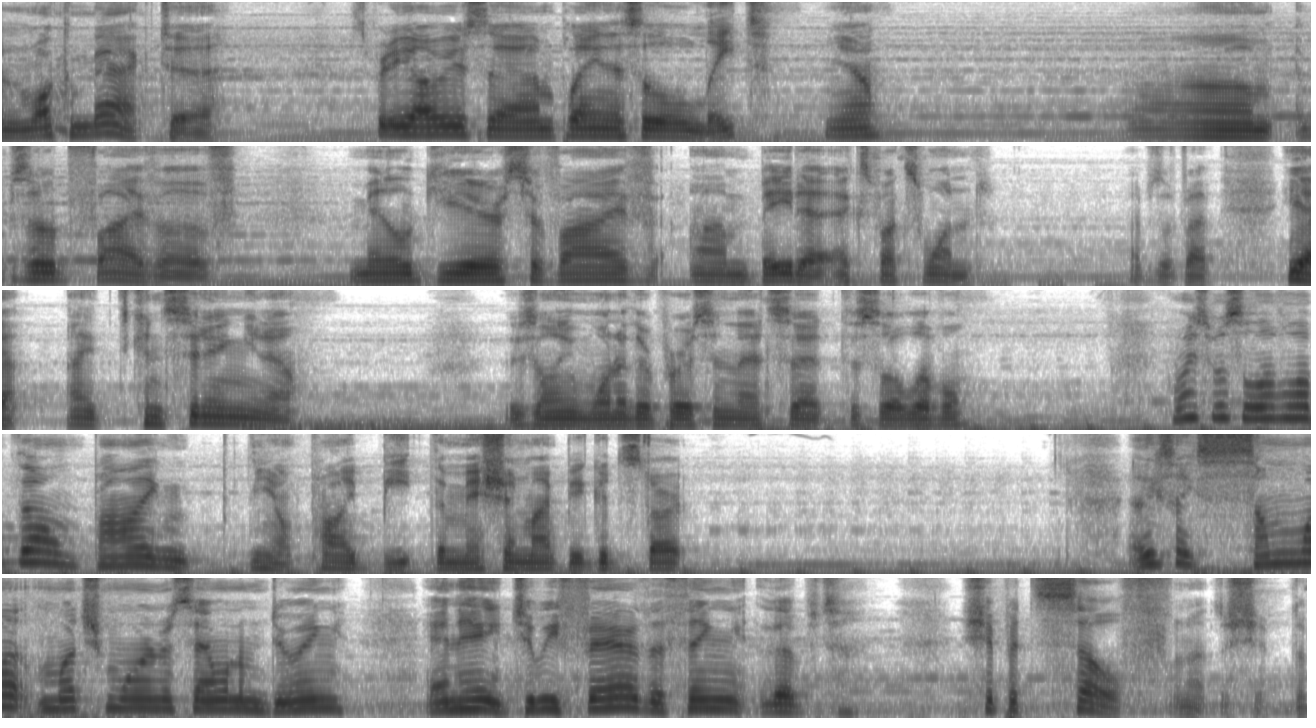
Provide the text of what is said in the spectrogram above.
and welcome back to... It's pretty obvious that I'm playing this a little late, you know? Um, episode 5 of Metal Gear Survive um, Beta Xbox One. Episode 5. Yeah, I, considering, you know, there's only one other person that's at this low level. Am I supposed to level up though? Probably, you know, probably beat the mission might be a good start. At least I somewhat much more understand what I'm doing. And hey, to be fair, the thing, the ship itself, not the ship, the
